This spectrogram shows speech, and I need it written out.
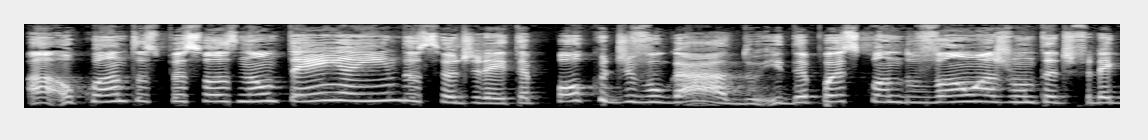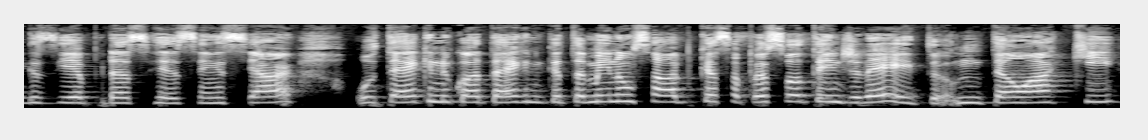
o quanto as pessoas não têm ainda o seu direito, é pouco divulgado. E depois, quando vão à junta de freguesia para se recensear, o técnico, a técnica também não sabe que essa pessoa tem direito. Então, aqui,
